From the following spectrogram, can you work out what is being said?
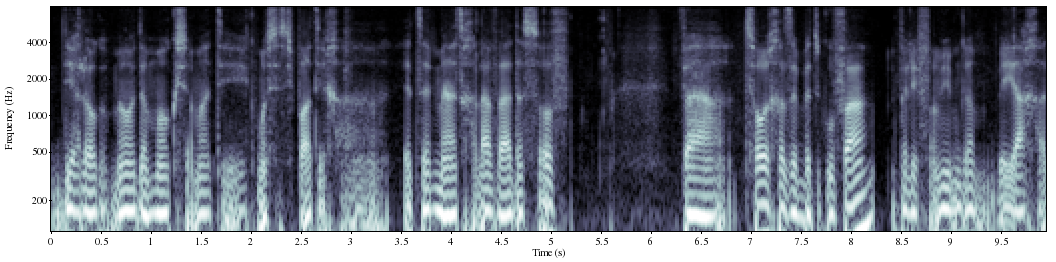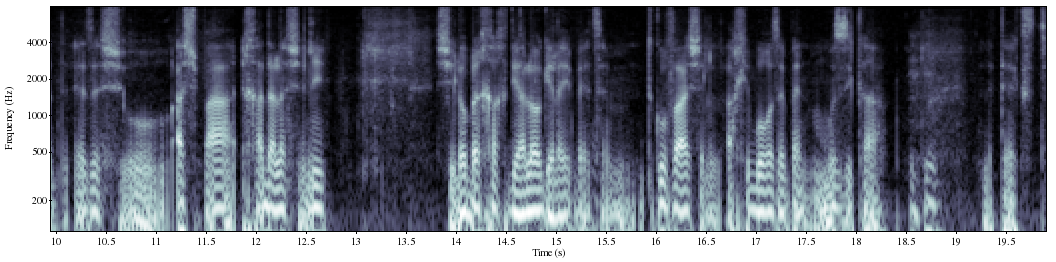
דיאלוג מאוד עמוק, שמעתי, כמו שסיפרתי לך, את זה מההתחלה ועד הסוף. והצורך הזה בתגובה, ולפעמים גם ביחד איזושהי השפעה אחד על השני. שהיא לא בהכרח דיאלוג, אלא היא בעצם תגובה של החיבור הזה בין מוזיקה לטקסט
